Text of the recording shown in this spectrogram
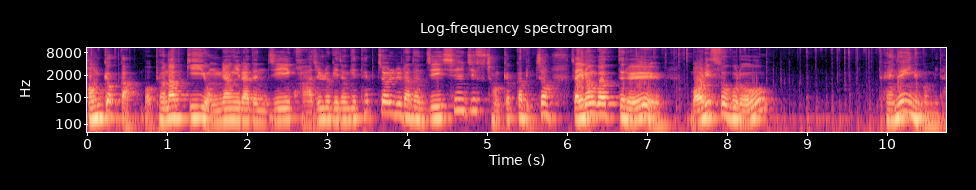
정격값, 뭐 변압기 용량이라든지 과전류 계정기 탭 전류라든지 실지수 정격값 있죠? 자, 이런 것들을 머릿속으로 되뇌이는 겁니다.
